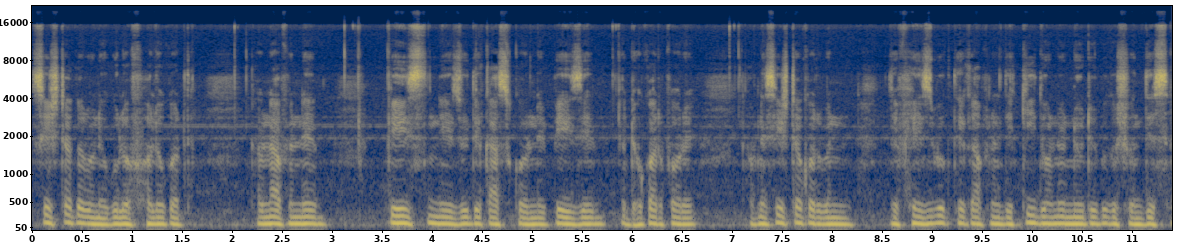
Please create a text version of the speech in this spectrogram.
চেষ্টা করবেন ওগুলো ফলো করতে। কারণ আপনি পেজ নিয়ে যদি কাজ করেন পেজে ঢোকার পরে আপনি চেষ্টা করবেন যে ফেসবুক থেকে আপনাদের কী ধরনের নোটিফিকেশন দিচ্ছে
